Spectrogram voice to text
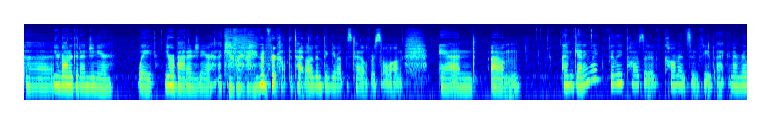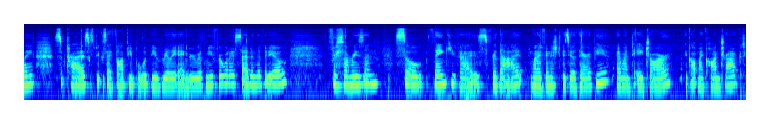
uh, You're Not a Good Engineer. Wait, You're a Bad Engineer. I can't believe I even forgot the title. I've been thinking about this title for so long. And um, I'm getting like really positive comments and feedback, and I'm really surprised because I thought people would be really angry with me for what I said in the video for some reason. So, thank you guys for that. When I finished physiotherapy, I went to HR, I got my contract,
